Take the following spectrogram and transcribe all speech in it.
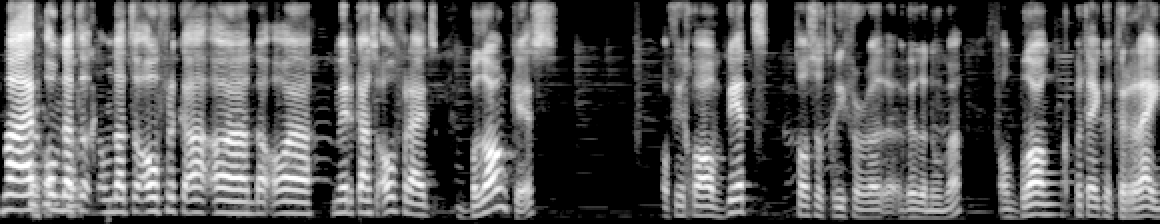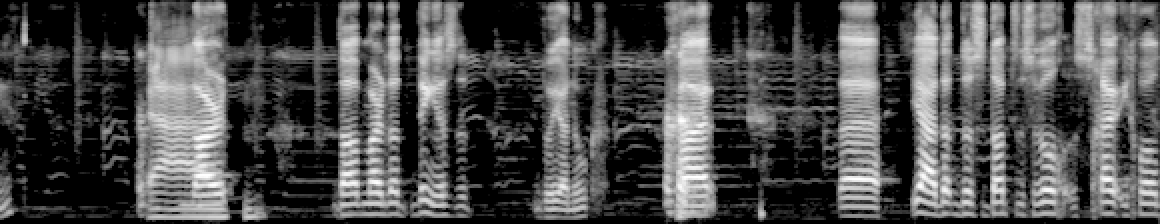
maar omdat, de- omdat de, eh, de eh, Amerikaanse overheid blank is, of in ieder geval wit, zoals ze het liever wil- willen noemen, want blank betekent rein. Ja, Maar-. Dat, maar dat ding is, dat doe je Anouk. Maar, eh, ja, dat, dus dat ze wil schui, in ieder geval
